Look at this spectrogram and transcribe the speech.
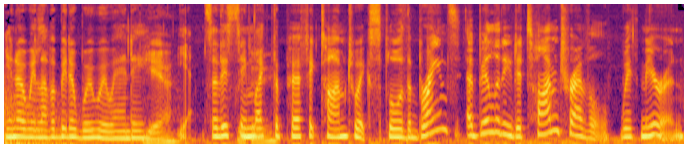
You know, we love a bit of woo woo, Andy. Yeah. Yeah. So this seemed like the perfect time to explore the brain's ability to time travel with Muireann.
